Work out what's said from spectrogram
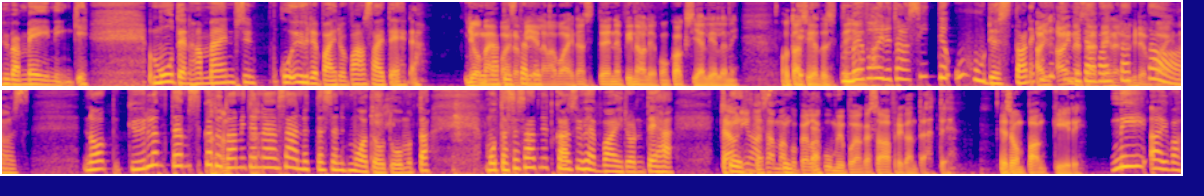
hyvä meininki. Muutenhan mä en syn, kuin yhden vaihdon vaan sai tehdä. Joo, Niin mä en vaihda vielä. nyt- Mä vaihdan sitten ennen finaalia, kun on kaksi jäljellä, niin otan sieltä sitten. Me jo. vaihdetaan sitten uudestaan. Eikö Ai- nyt aina pitää vaihtaa yhden taas? vaihdon. No kyllä, täms, katsotaan miten nämä säännöt tässä nyt muotoutuu, mutta, mutta sä saat nyt kans yhden vaihdon tehdä. Tämä on ihan sama kuin pelaa kummipojan kanssa Afrikan tähteen. Ja se on pankkiiri. Niin, aivan.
